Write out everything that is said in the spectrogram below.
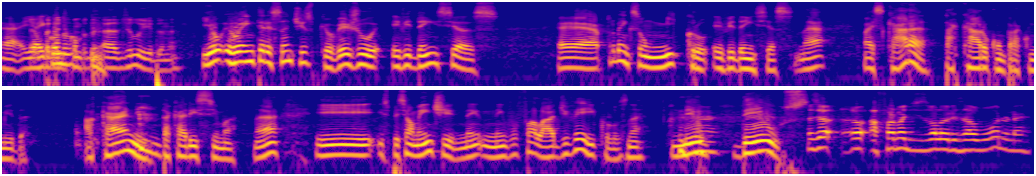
É, e É, aí o poder quando de compra é diluído, né? E eu, eu é interessante isso, porque eu vejo evidências. é, tudo bem que são micro evidências, né? Mas, cara, tá caro comprar comida. A carne tá caríssima, né? E especialmente, nem, nem vou falar de veículos, né? Meu Deus! Mas a, a forma de desvalorizar o ouro, né?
